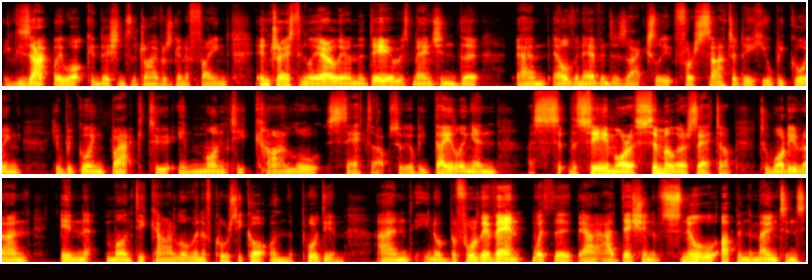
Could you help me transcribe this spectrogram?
exactly what conditions the driver's going to find. Interestingly, earlier in the day, it was mentioned that um, Elfyn Evans is actually for Saturday. He'll be going. He'll be going back to a Monte Carlo setup, so he'll be dialing in a, the same or a similar setup to what he ran in Monte Carlo when, of course, he got on the podium. And you know, before the event, with the, the addition of snow up in the mountains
